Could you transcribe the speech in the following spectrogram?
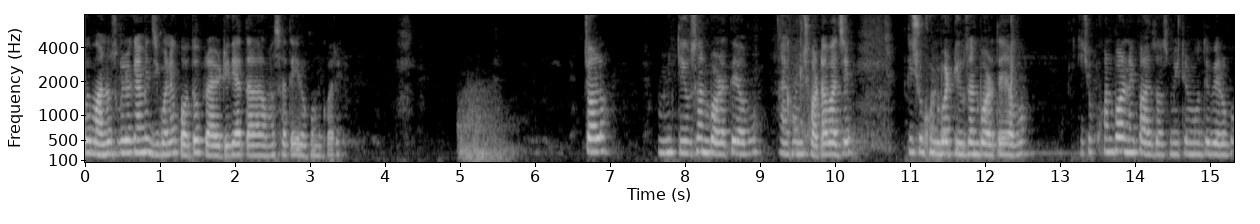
ওই মানুষগুলোকে আমি জীবনে কত প্রায়োরিটি দিই আর তারা আমার সাথে এরকম করে। চলো, আমি টিউশন পড়াতে যাব। এখন ছটা বাজে। কিছুক্ষণ পর টিউশন পড়াতে যাব। কিছুক্ষণ পর নেই পাঁচ, দশ মিনিটের মধ্যে বেরোবো।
